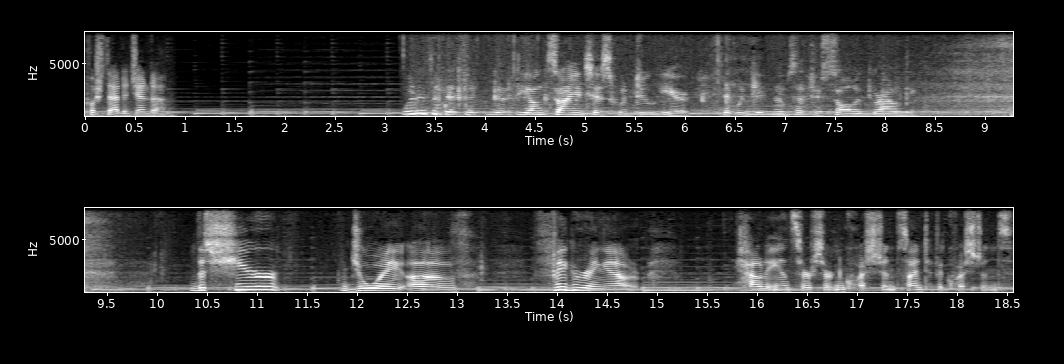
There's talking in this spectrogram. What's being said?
push that agenda. What is it that the, the young scientists would do here that would give them such a solid grounding? The sheer joy of figuring out how to answer certain questions, scientific questions.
